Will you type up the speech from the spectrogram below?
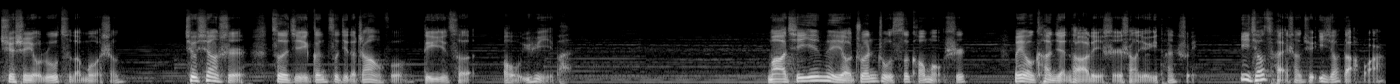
却是又如此的陌生，就像是自己跟自己的丈夫第一次偶遇一般。马奇因为要专注思考某事，没有看见大理石上有一滩水，一脚踩上去，一脚打滑。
